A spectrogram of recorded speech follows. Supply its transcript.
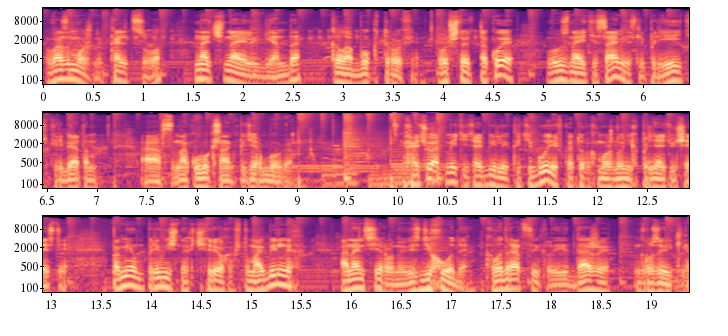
Возможно, кольцо, ночная легенда, колобок трофи. Вот что это такое, вы узнаете сами, если приедете к ребятам а, на Кубок Санкт-Петербурга. Хочу отметить обилие категорий, в которых можно у них принять участие. Помимо привычных четырех автомобильных, анонсированы вездеходы, квадроциклы и даже грузовики.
